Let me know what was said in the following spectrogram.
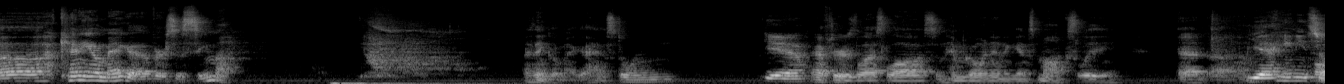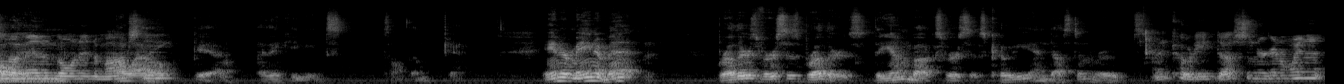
Uh, Kenny Omega versus CIMA. I think Omega has to win Yeah. after his last loss and him going in against Moxley at uh, Yeah, he needs some All in, momentum going into Moxley. Yeah, I think he needs. And her main event: Brothers versus Brothers. The Young Bucks versus Cody and Dustin Rhodes. And Cody and Dustin are going to win it.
